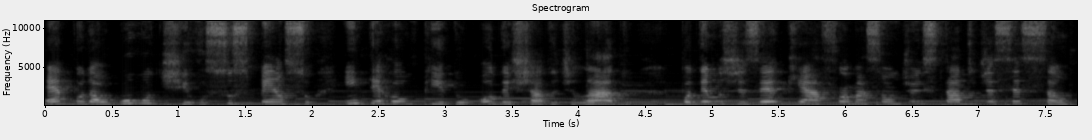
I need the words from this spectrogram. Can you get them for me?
é por algum motivo suspenso, interrompido ou deixado de lado, podemos dizer que é a formação de um estado de exceção,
